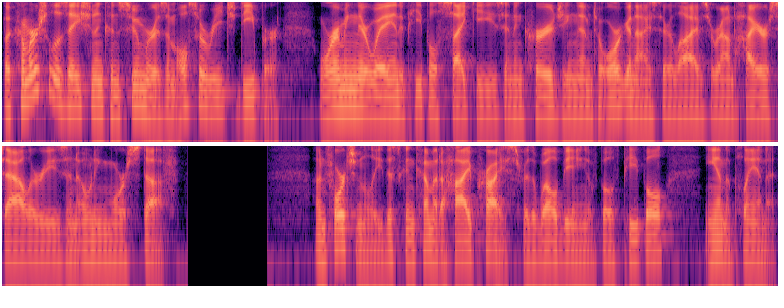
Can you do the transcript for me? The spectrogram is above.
But commercialization and consumerism also reach deeper, worming their way into people's psyches and encouraging them to organize their lives around higher salaries and owning more stuff. Unfortunately, this can come at a high price for the well-being of both people and the planet.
